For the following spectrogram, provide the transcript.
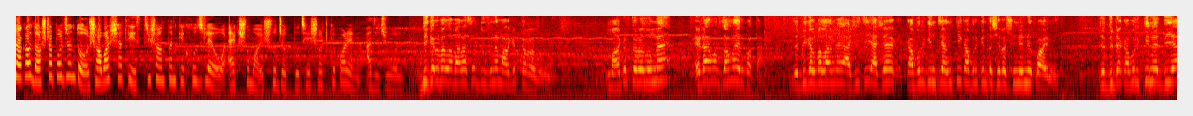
সকাল দশটা পর্যন্ত সবার সাথে স্ত্রী সন্তানকে খুঁজলেও একসময় সুযোগ বুঝে সটকে পড়েন আজিজুল। বিকেলবেলা বাড়াচ্ছে দুজনে মার্কেট করার জন্য। মার্কেট করার জন্য এটা আমার জামাইয়ের কথা যে বিকেলবেলা আমি আসিছি এসে কাপড় কিনছি আমি কি কাপড় কিনতে সেটা শুনে নিয়ে কয়নি। যে দুটা কাপড় কিনে দিয়ে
